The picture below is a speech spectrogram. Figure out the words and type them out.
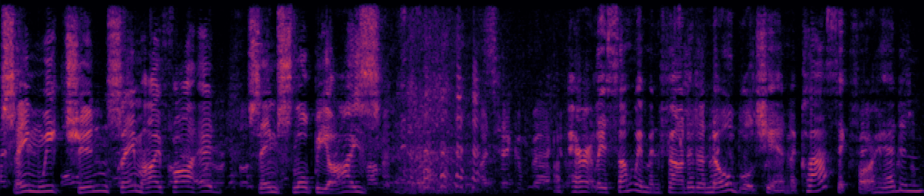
Same weak chin, same high forehead, same slopey eyes. I take him back in Apparently, some women found it a noble chin, a classic forehead, and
